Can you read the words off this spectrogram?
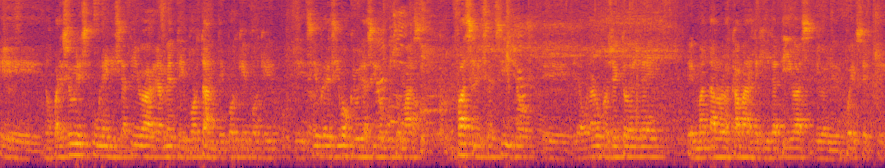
eh, nos pareció una, iniciativa realmente importante. porque Porque eh, siempre decimos que hubiera sido mucho más fácil y sencillo elaborar un proyecto de ley, mandarlo a las cámaras legislativas y, después este,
